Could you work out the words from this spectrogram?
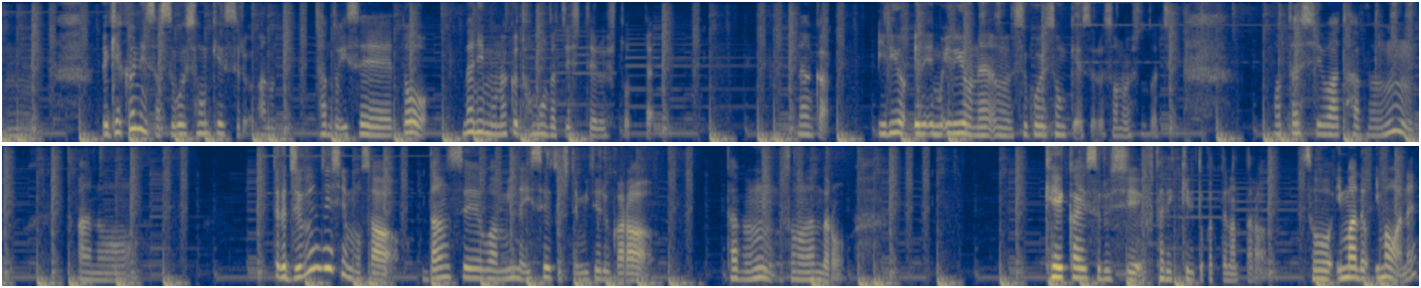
うん。で逆にさすごい尊敬するあのちゃんと異性と何もなく友達してる人って。なんかいるよいるよね。うんすごい尊敬するその人たち。私は多分あのてか自分自身もさ男性はみんな異性として見てるから多分そのなんだろう。警戒するし二人っきりとかってなったら。そう今で今はね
